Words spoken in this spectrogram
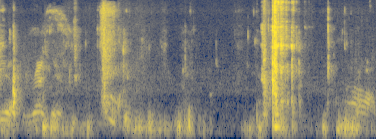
Yeah, you're right there. Oh,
